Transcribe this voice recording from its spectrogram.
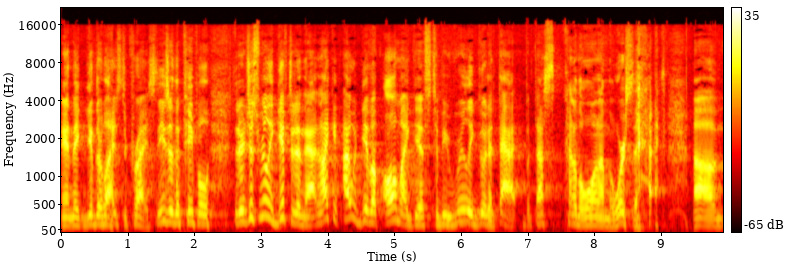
and they give their lives to Christ. These are the people that are just really gifted in that. And I, could, I would give up all my gifts to be really good at that, but that's kind of the one I'm the worst at. Um,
